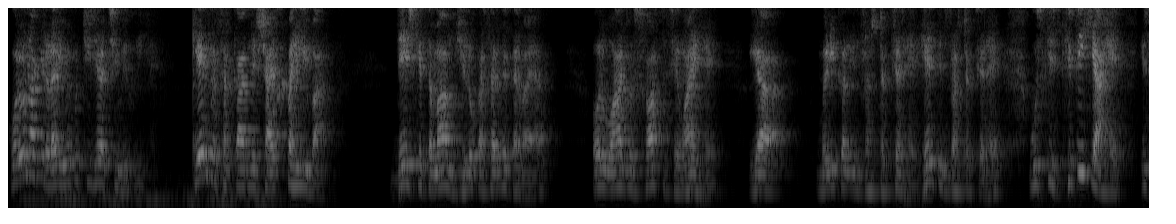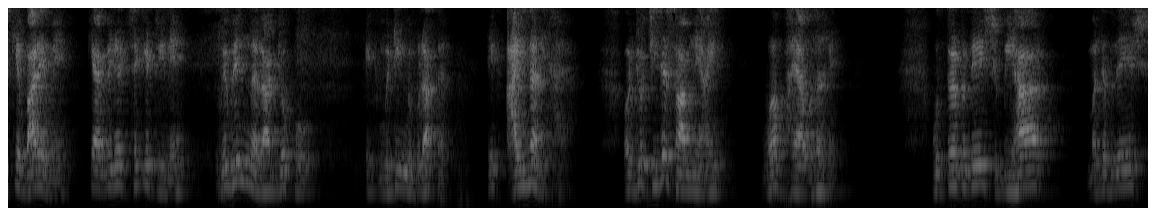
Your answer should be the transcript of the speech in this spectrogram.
Corona की लड़ाई में कुछ चीज़ें अच्छी भी हुई है। केंद्र सरकार ने शायद पहली बार देश के तमाम जिलों का सर्वे करवाया और वहाँ जो स्वास्थ्य सेवाएँ हैं या मेडिकल इंफ्रास्ट्रक्चर है, हेल्थ इंफ्रास्ट्रक्चर है, उसकी स्थिति क्या है, इसके बारे में कैबिनेट सेक्रेटरी ने विभिन्न राज्यों को एक मीटिंग में बुलाकर एक आईना दिखाया। और जो चीज़ें सामने आई, वह भयावह है। उत्तर प्रदेश, बिहार, मध्य प्रदेश,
